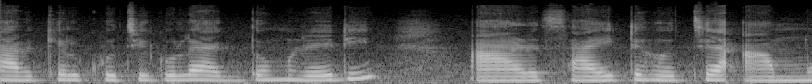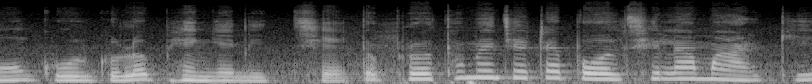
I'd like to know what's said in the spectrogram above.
নারকেল কুচিগুলো একদম রেডি আর সাইডে হচ্ছে আম্মু গুড়গুলো ভেঙে নিচ্ছে। তো প্রথমে যেটা বলছিলাম আর কি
